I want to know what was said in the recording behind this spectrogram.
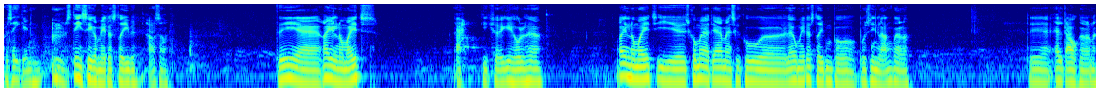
Og se igen. Stensikker med at stribe. Altså, det er regel nummer et. Ja, gik så ikke i hul her. Regel nummer et i øh, skummer, det er, at man skal kunne øh, lave midterstriben på, på sine langballer. Det er alt afgørende.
